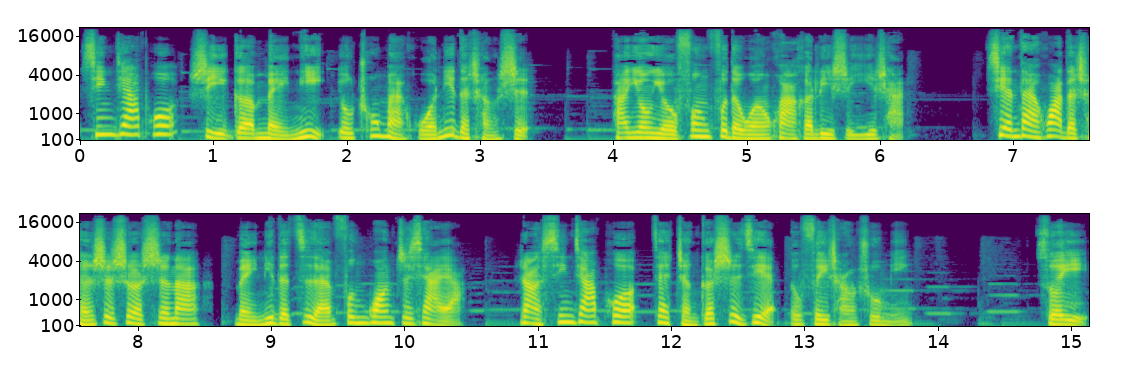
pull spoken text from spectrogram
新加坡是一个美丽又充满活力的城市，它拥有丰富的文化和历史遗产，现代化的城市设施呢，美丽的自然风光之下呀，让新加坡在整个世界都非常出名，所以。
